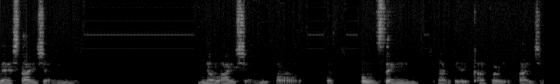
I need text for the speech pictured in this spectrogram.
less icing, no icing, or the whole thing can be covered with icing.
